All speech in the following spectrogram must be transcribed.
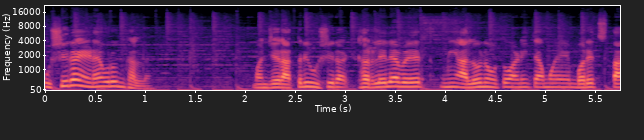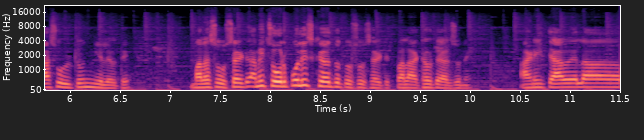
उशिरा येण्यावरून खाल्लाय. म्हणजे रात्री उशिरा ठरलेल्या वेळेत मी आलो नव्हतो आणि त्यामुळे बरेच तास उलटून गेले होते. मला सोसायटी आम्ही चोर पोलीस खेळत होतो सोसायटीत मला आठवते अजूनही. आणि त्यावेळेला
